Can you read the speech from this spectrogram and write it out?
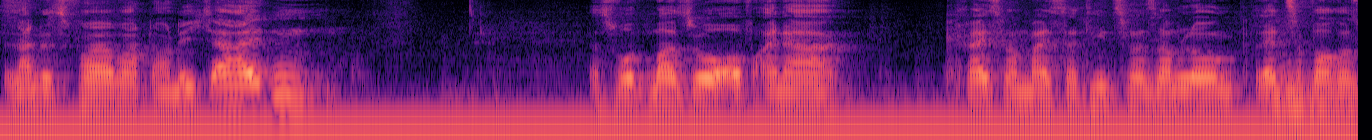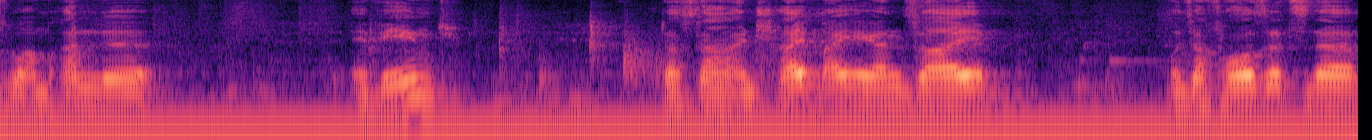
Landesfeuerwehr noch nicht erhalten. Das wurde mal so auf einer Kreisvermeisterdienstversammlung letzte Woche so am Rande erwähnt, dass da ein Schreiben eingegangen sei. Unser Vorsitzender,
